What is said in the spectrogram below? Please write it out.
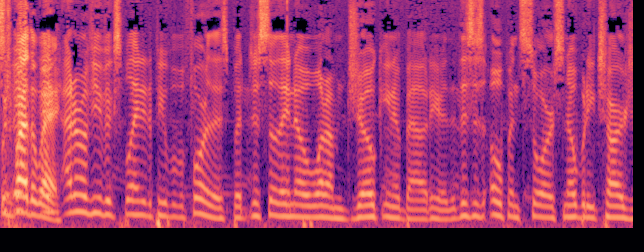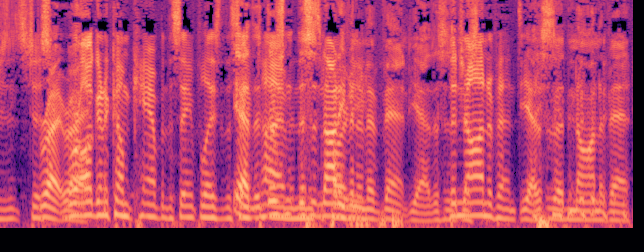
Which, by the way, I don't know if you've explained it to people before this, but just so they know what I'm joking about here, that this is open source, nobody charges. It's just Right, we're right. all going to come camp in the same place at the yeah, same th- time. and then this it's is a not even an event. Yeah, this is the just- non-event. Yeah, this is a non-event.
